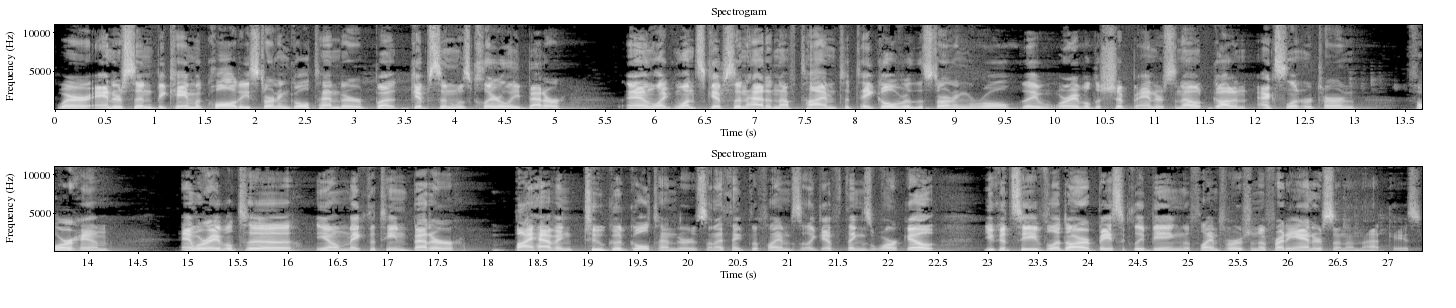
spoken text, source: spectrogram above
where Andersen became a quality starting goaltender, but Gibson was clearly better. And like once Gibson had enough time to take over the starting role, they were able to ship Andersen out, got an excellent return for him, and were able to, you know, make the team better by having two good goaltenders. And I think the Flames, like if things work out, you could see Vladar basically being the Flames version of Freddie Andersen in that case.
